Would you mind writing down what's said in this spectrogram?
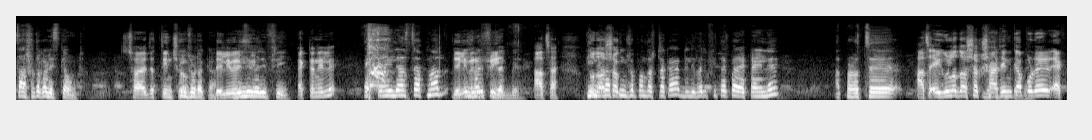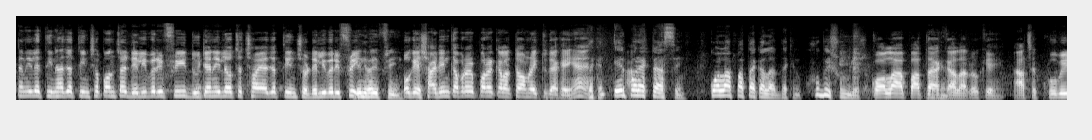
চারশো টাকা ডিসকাউন্ট ছয় হাজার তিনশো। তিনশো টাকা। ডেলিভারি ডেলিভারি ফ্রি একটা নিলে? একটা নিলে হচ্ছে আপনার ডেলিভারি ফ্রি থাকবে। আচ্ছা তিন হাজার তিনশো পঞ্চাশ টাকা ডেলিভারি ফ্রি থাকবে আর একটা নিলে আপনার হচ্ছে আচ্ছা এগুলো দর্শক শার্টিন কাপড়ের একটা নিলে তিন হাজার তিনশো পঞ্চাশ ডেলিভারি ফ্রি দুইটা নিলে হচ্ছে ছয় হাজার তিনশো delivery free delivery free okay satin কাপড়ের পরের কালারটাও আমরা একটু দেখাই হ্যাঁ? দেখেন এরপরে একটা আছে। কলা পাতা কালার দেখেন খুবই সুন্দর। কলা পাতা কালার ওকে। আচ্ছা খুবই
